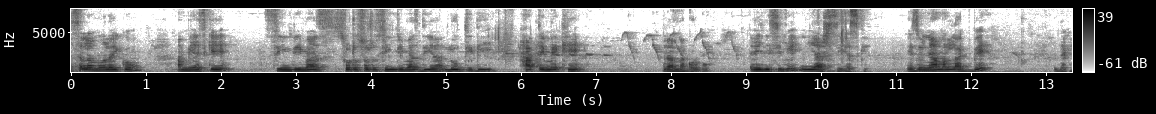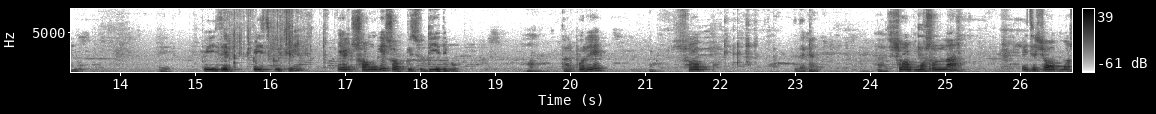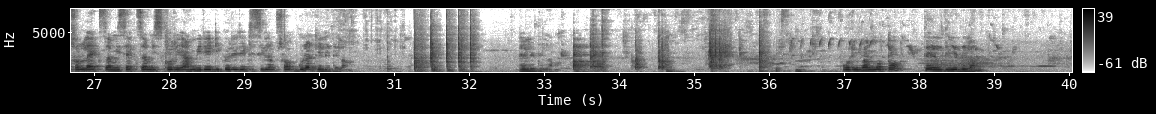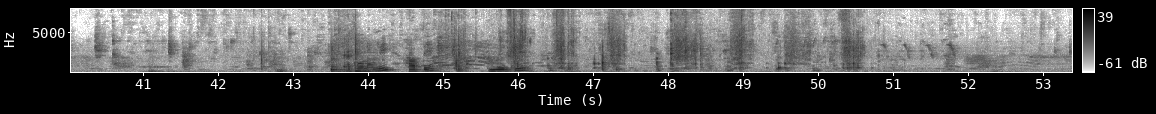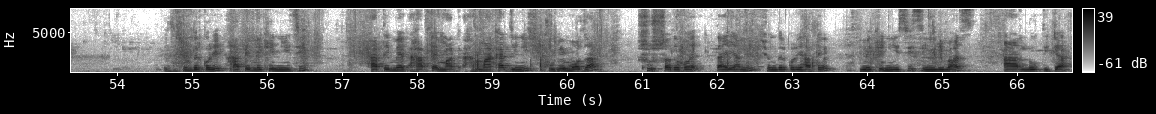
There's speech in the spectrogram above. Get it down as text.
আসসালামু আলাইকুম। আমি আজকে চিংড়ি মাছ, ছোট ছোট চিংড়ি মাছ দিয়া লতি দিই হাতে মেখে রান্না করব। এই রেসিপি নিয়ে আসছি আজকে। এই জন্য আমার লাগবে, দেখেন পেঁয়াজের পেঁয়াজ কুচি একসঙ্গে সব কিছু দিয়ে দেব। হ্যাঁ তারপরে সব, দেখেন হ্যাঁ সব মশলা এই যে সব মশলা এক চামিচ এক চামিচ করে আমি রেডি করে রেখেছিলাম, সবগুলা ঢেলে দিলাম ঢেলে দিলাম। পরিমাণ মতো তেল দিয়ে দিলাম এখন আমি হাতে মেখে সুন্দর করে হাতে মেখে নিয়েছি। হাতে হাতে মাখ- মাখা জিনিস খুবই মজা, সুস্বাদু হয়। তাই আমি সুন্দর করে হাতে মেখে নিয়েছি চিংড়ি মাছ আর লতিটা।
